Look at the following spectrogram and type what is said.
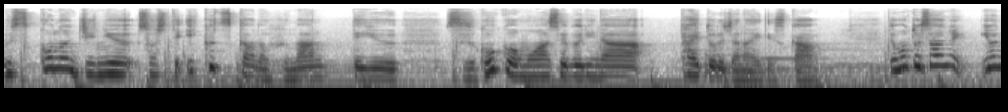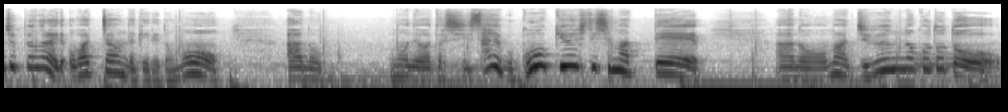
息子の授乳そしていくつかの不満っていうすごく思わせぶりなタイトルじゃないですか。で本当に40分ぐらいで終わっちゃうんだけれどもあのもうね私最後号泣してしまってあの、まあ、自分のことと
